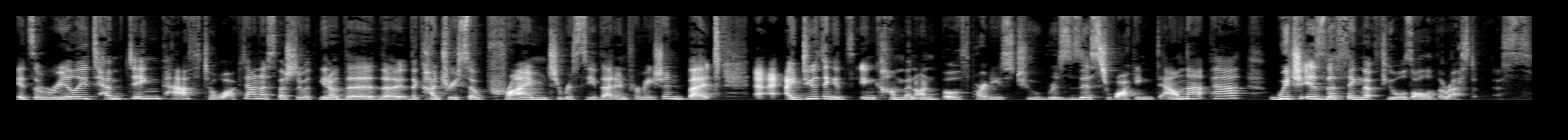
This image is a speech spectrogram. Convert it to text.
it's a really tempting path to walk down especially with you know the the the country so primed to receive that information. But I, I do think it's incumbent on both parties to resist walking down that path, which is the thing that fuels all of the rest of this.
